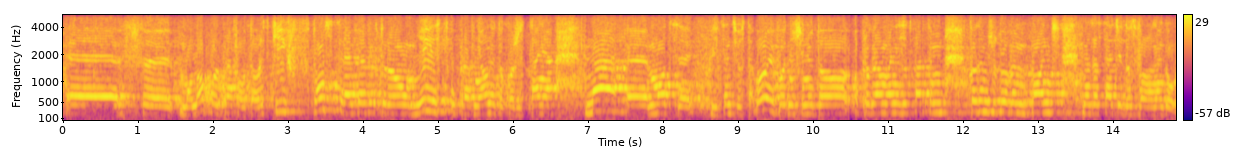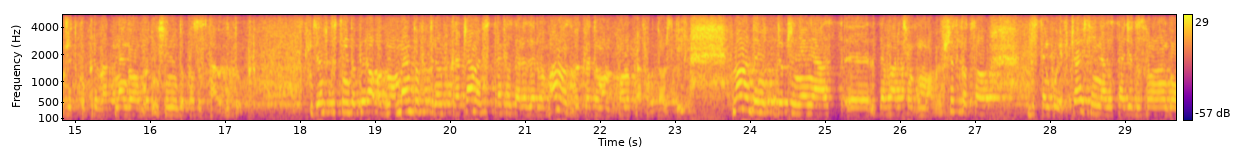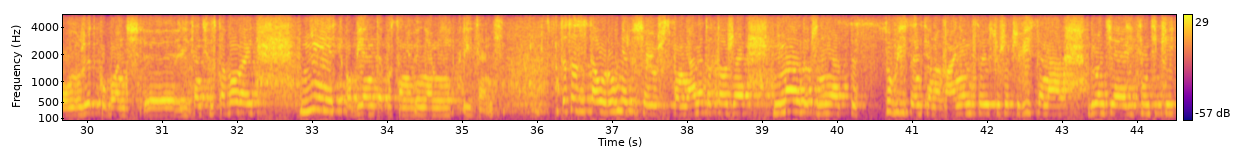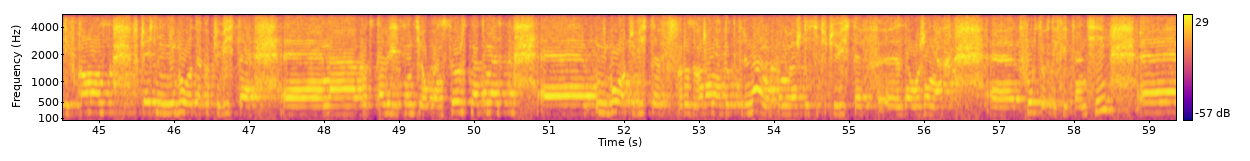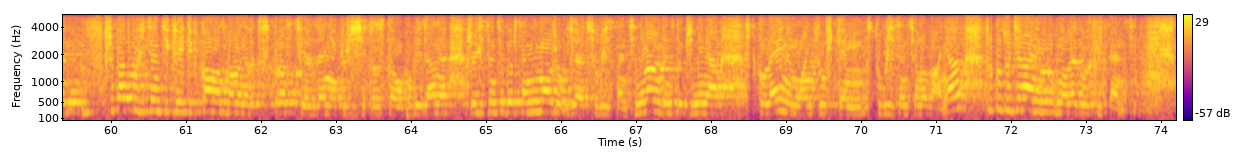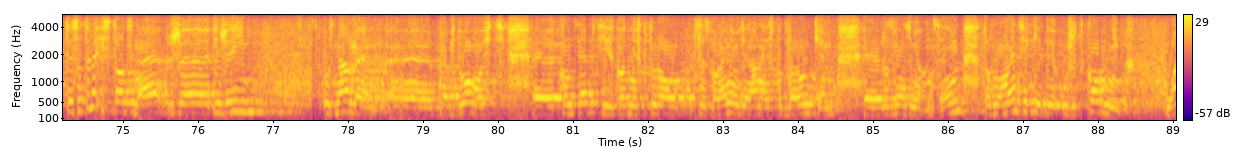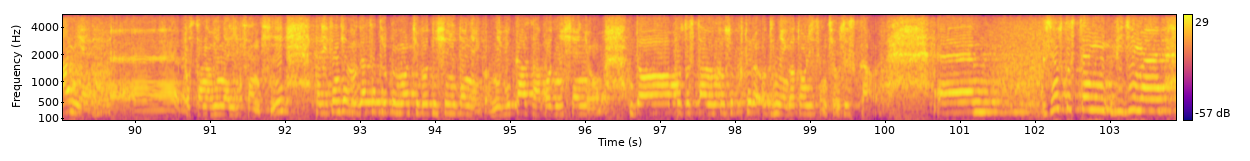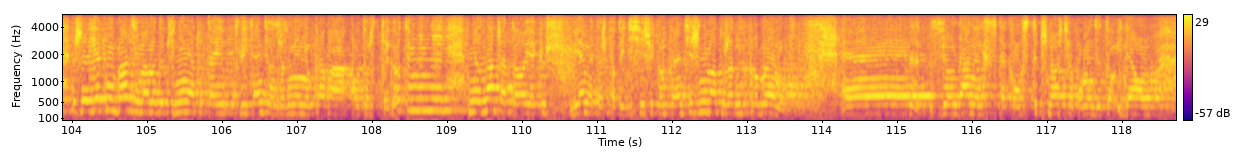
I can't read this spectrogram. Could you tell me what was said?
e, w monopol praw autorskich, w tą strefę, w którą nie jest uprawniony do korzystania na e, mocy licencji ustawowej w odniesieniu do oprogramowania z otwartym kodem źródłowym bądź na zasadzie dozwolonego użytku prywatnego w odniesieniu do pozostałych dóbr. W związku z tym dopiero od momentu, w którym wkraczamy w strefę zarezerwowaną zwykle do monopolu praw autorskich, mamy do, do czynienia z e, zawarciem umowy. Wszystko, co występuje wcześniej na zasadzie dozwolonego użytku bądź e, licencji ustawowej, nie jest objęte postanowieniami licencji. To, co zostało również dzisiaj już wspomniane, to to, że nie mamy do czynienia ze sublicencjonowaniem, co jest już oczywiste na gruncie licencji Creative Commons. Wcześniej nie było tak oczywiste e, na podstawie licencji open source, natomiast e, nie było oczywiste w rozważaniach doktrynalnych, ponieważ dosyć oczywiste w e, założeniach twórców tych licencji. E, w przypadku licencji Creative Commons mamy nawet wprost stwierdzenie, jak już dzisiaj to zostało powiedziane, że licencjobiorca nie może udzielać sublicencji. Nie mamy więc do czynienia z kolejnym łańcuszkiem sublicencjonowania, tylko z udzielaniem równoległych licencji. To jest o tyle istotne, że jeżeli uznamy e, prawidłowość e, koncepcji, zgodnie z którą zezwolenie udzielane jest pod warunkiem e, rozwiązującym, to w momencie, kiedy użytkownik łamie e, postanowienia licencji, ta licencja wygasa tylko i wyłącznie w odniesieniu do niego, nie wygasa w odniesieniu do pozostałych osób, które od niego tą licencję uzyskały. W związku z tym widzimy, że jak najbardziej mamy do czynienia tutaj z licencją w zrozumieniu prawa autorskiego, tym niemniej nie oznacza to, jak już wiemy też po tej dzisiejszej konferencji, że nie ma tu żadnych problemów e, związanych z taką stycznością pomiędzy tą ideą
